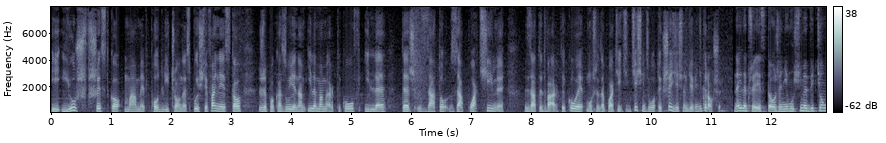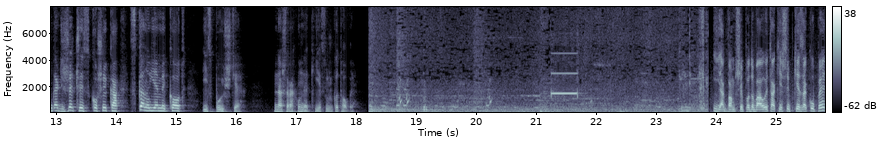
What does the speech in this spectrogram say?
I już wszystko mamy podliczone. Spójrzcie, fajne jest to, że pokazuje nam, ile mamy artykułów, ile też za to zapłacimy. Za te dwa artykuły muszę zapłacić 10 zł 69 groszy. Najlepsze jest to, że nie musimy wyciągać rzeczy z koszyka, skanujemy kod i spójrzcie, nasz rachunek jest już gotowy. I jak Wam się podobały takie szybkie zakupy?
